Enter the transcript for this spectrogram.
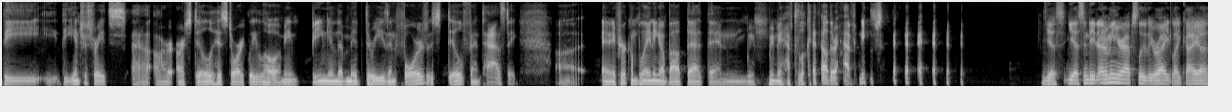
the the interest rates uh, are are still historically low. I mean, being in the mid threes and fours is still fantastic. Uh, and if you're complaining about that, then we, we may have to look at other avenues. Yes, yes, indeed. I mean, you're absolutely right. Like I, uh,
